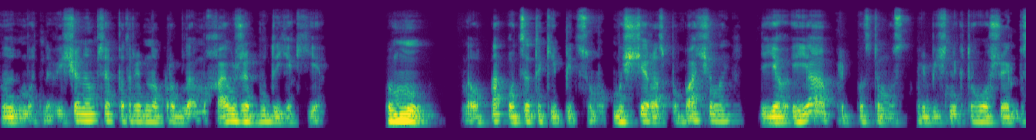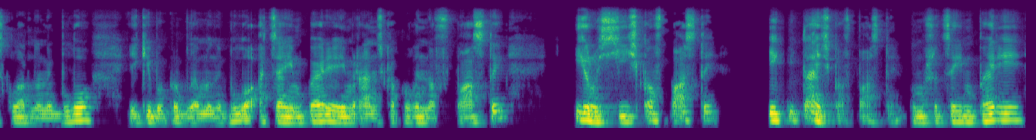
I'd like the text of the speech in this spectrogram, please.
Вони думають, навіщо нам ця потрібна проблема? Хай вже буде як є. Тому оце такий підсумок. Ми ще раз побачили. І я, і я припустимо, прибічник того, що якби складно не було, які би проблеми не було, а ця імперія імранська повинна впасти, і російська впасти, і китайська впасти. Тому що це імперії,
